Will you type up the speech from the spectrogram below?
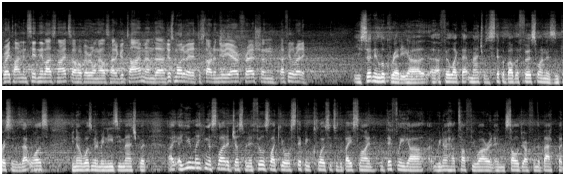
great time in Sydney last night, so I hope everyone else had a good time, and uh, just motivated to start a new year fresh, and I feel ready. You certainly look ready. Uh, I feel like that match was a step above the first one, as impressive as that was. You know, it wasn't going to be an easy match, but are, are you making a slight adjustment? It feels like you're stepping closer to the baseline. And definitely, uh, we know how tough you are and, and, solid you are from the back, but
